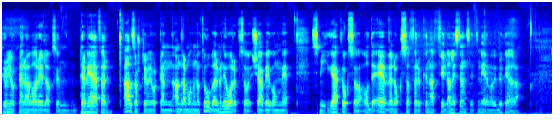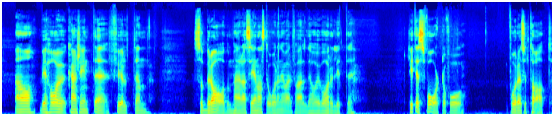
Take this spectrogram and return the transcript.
kronhjort när det har varit också premiär för all sorts kronhjort den andra månaden oktober. Men i år så kör vi igång med smygjakt också. Och det är väl också för att kunna fylla licensen lite mer än vad vi brukar göra. Ja, vi har ju kanske inte fyllt den så bra de här senaste åren i varje fall. Det har ju varit lite, lite svårt att få, få resultat,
